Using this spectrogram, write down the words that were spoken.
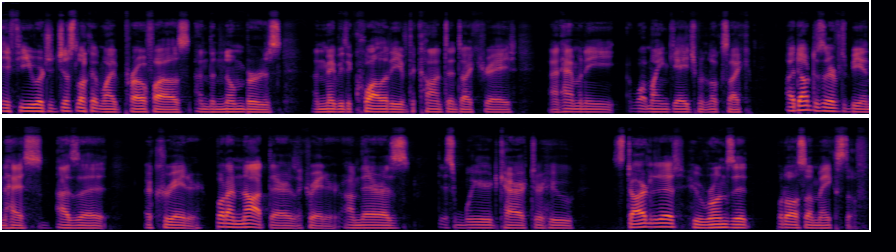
if you were to just look at my profiles and the numbers and maybe the quality of the content I create and how many what my engagement looks like, I don't deserve to be in the house as a, a creator. But I'm not there as a creator. I'm there as this weird character who started it, who runs it, but also makes stuff.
